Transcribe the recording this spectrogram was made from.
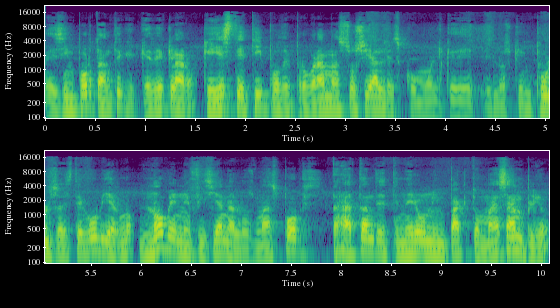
es importante que quede claro que este tipo de programas sociales como el que los que impulsa este gobierno no benefician a los más pobres. Tratan de tener un impacto más amplio.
